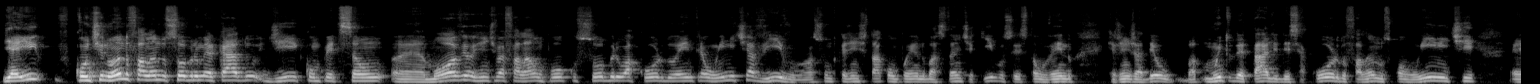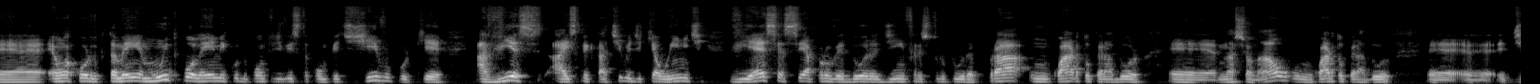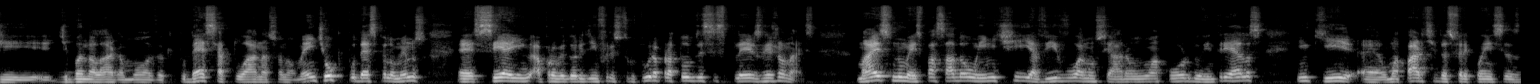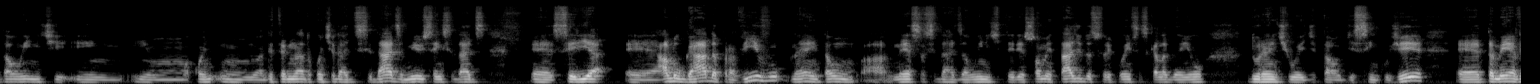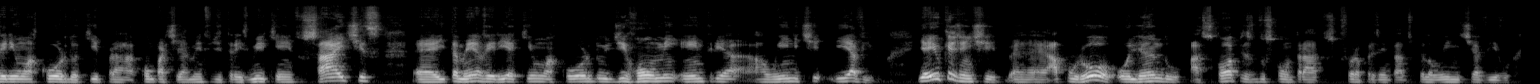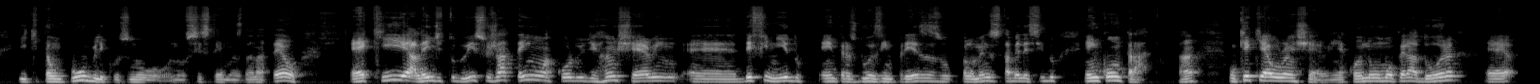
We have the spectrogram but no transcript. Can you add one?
E aí, continuando falando sobre o mercado de competição é, móvel, a gente vai falar um pouco sobre o acordo entre a Winit e a Vivo, um assunto que a gente está acompanhando bastante aqui. Vocês estão vendo que a gente já deu muito detalhe desse acordo, falamos com a Winit. É, é um acordo que também é muito polêmico do ponto de vista competitivo, porque havia a expectativa de que a Winit viesse a ser a provedora de infraestrutura para um quarto operador é, nacional, um quarto operador é, é, de, de, banda larga móvel que pudesse atuar nacionalmente ou que pudesse pelo menos é, ser a, a, provedora de infraestrutura para todos esses players regionais. Mas no mês passado a Winit e a Vivo anunciaram um acordo entre elas em que é, uma parte das frequências da Winit em, em uma, uma, determinada quantidade de cidades, 1.100 cidades, é, seria é, alugada para Vivo, né? Então, a, nessas cidades a Unity teria só metade das frequências que ela ganhou durante o edital de 5G. É, também haveria um acordo aqui para compartilhamento de 3.500 sites é, e também haveria aqui um acordo de roaming entre a, a Unity e a Vivo. E aí o que a gente é, apurou, olhando as cópias dos contratos que foram apresentados pela Unity e a Vivo e que estão públicos no, nos sistemas da Anatel, é que, além de tudo isso, já tem um acordo de run sharing é, definido entre as duas empresas, ou pelo menos estabelecido em contrato. Tá? O que, que é o run sharing? É quando uma operadora é,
